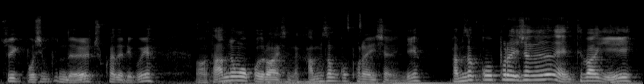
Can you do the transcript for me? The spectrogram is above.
수익 보신 분들 축하드리고요. 어, 다음 종목 보도록 하겠습니다. 감성 코퍼레이션인데요. 감성 코퍼레이션은 엔트박이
